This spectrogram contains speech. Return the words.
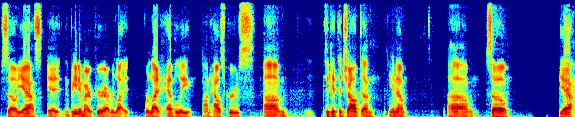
so yeah, it, being in my career, I rely relied heavily on house crews um, to get the job done. You know, um, so yeah,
